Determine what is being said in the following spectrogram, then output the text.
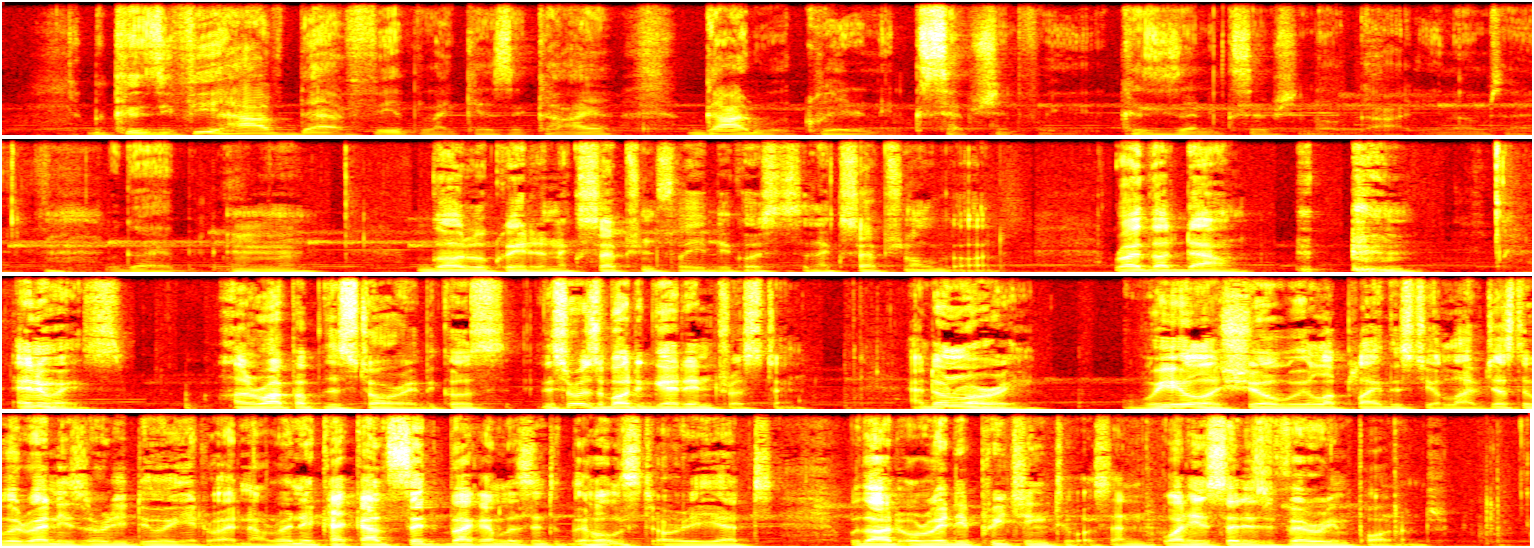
Because if you have that faith like hezekiah god will create an exception for you because he's an exceptional god go ahead mm-hmm. God will create an exception for you because it's an exceptional God. Write that down. Anyways, I'll wrap up the story because the story is about to get interesting. And don't worry, we'll assure we'll apply this to your life just the way Renny is already doing it right now. Renny can't sit back and listen to the whole story yet without already preaching to us. And what he said is very important.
